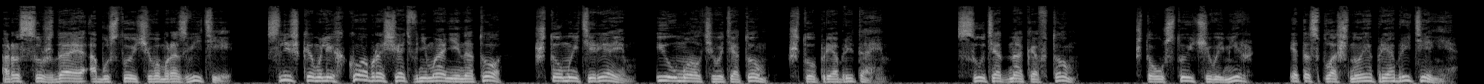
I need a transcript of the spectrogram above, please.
Рассуждая об устойчивом развитии, слишком легко обращать внимание на то, что мы теряем, и умалчивать о том, что приобретаем. Суть, однако, в том, что устойчивый мир — это сплошное приобретение.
